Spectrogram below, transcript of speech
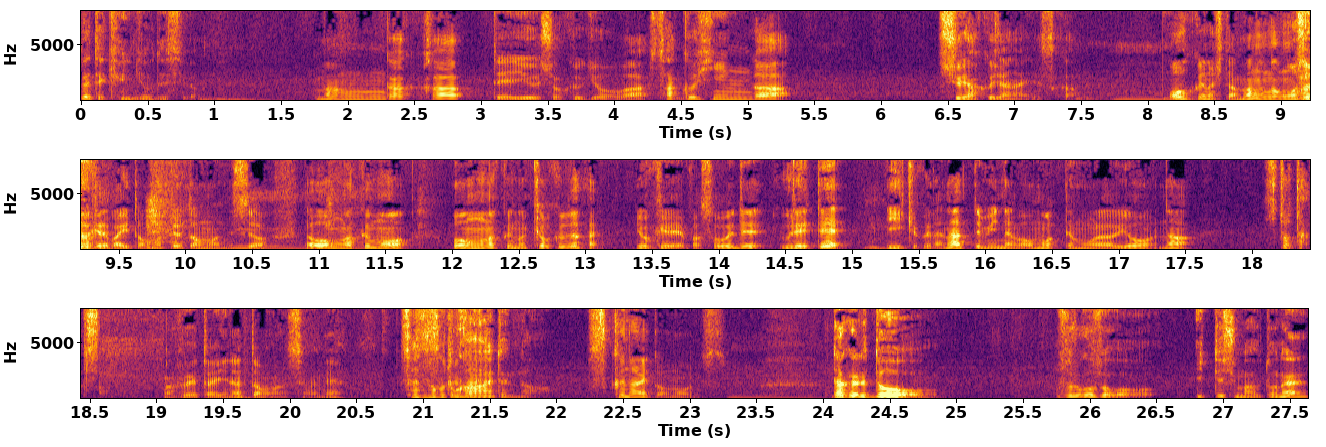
全て兼業ですよ、う漫画家っていう職業は作品が主役じゃないですか。多くの人は漫画が面白ければいいと思ってると思うんですよ。だから音楽も音楽の曲が良ければそれで売れていい曲だなってみんなが思ってもらうような人たちが増えたらいいなと思うんですよね。そんなこと考えてんな。少ないと思うんですだけれどそれこそ言ってしまうとね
